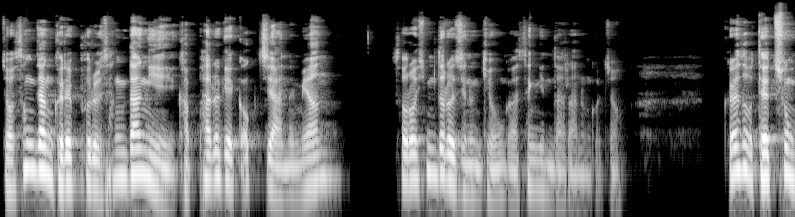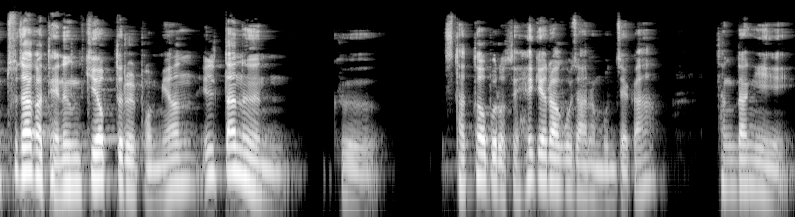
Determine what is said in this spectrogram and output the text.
저 성장 그래프를 상당히 가파르게 꺾지 않으면 서로 힘들어지는 경우가 생긴다라는 거죠. 그래서 대충 투자가 되는 기업들을 보면 일단은 그 스타트업으로서 해결하고자 하는 문제가 상당히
